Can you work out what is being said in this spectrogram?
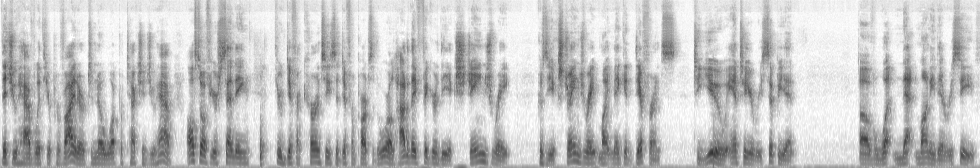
that you have with your provider to know what protections you have. Also, if you're sending through different currencies to different parts of the world, how do they figure the exchange rate? Because the exchange rate might make a difference to you and to your recipient of what net money they receive.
